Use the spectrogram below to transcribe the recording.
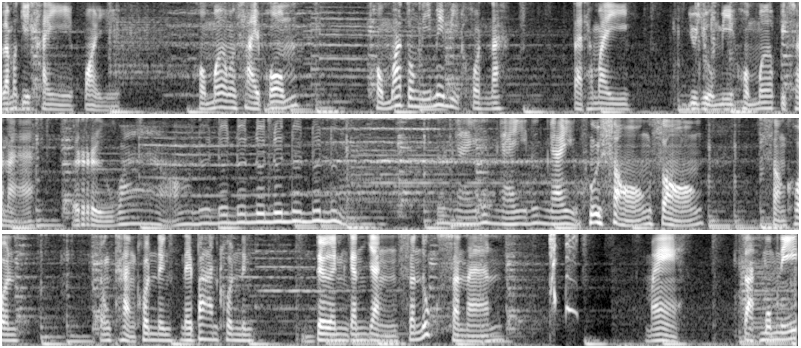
แล้วเมื่อกี้ใครปล่อยโฮมเมอร์มาใส่ผม ผมว่าตรงนี้ไม่มีคนนะ แต่ทำไมอยู่ๆมีโฮมเมอร์ปริศนา หรือว่า นู่นนู่นนู่นนู่นนู่นนู่นนู่นนู่นไงนู่นไงนู่นไงอุ้ยสองสองสองคน ตรงถังคนหนึ่งในบ้านคนหนึ่งเดินกันอย่างสนุกสนาน แม่ จากมุมนี้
